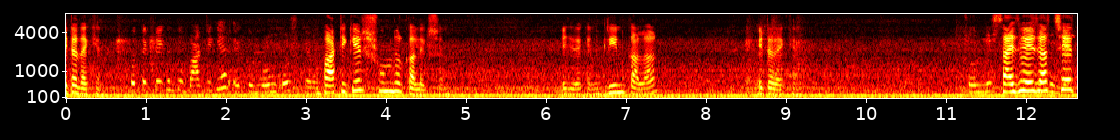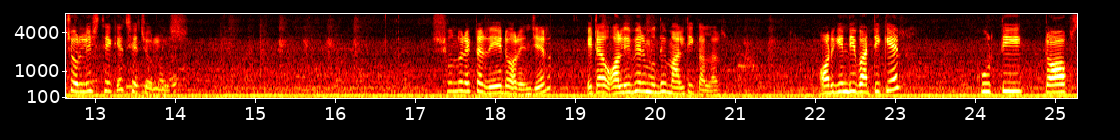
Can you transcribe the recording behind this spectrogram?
এটা দেখেন। প্রত্যেকটাই কিন্তু বাটিকের একদম রং কোষ গ্যারান্টি বাটিকের সুন্দর কালেকশন। এই যে দেখেন গ্রিন কালার। এটা দেখেন। সাইজ হয়ে যাচ্ছে চল্লিশ থেকে ছেচল্লিশ। সুন্দর একটা রেড অরেঞ্জের। এটা অলিভের মধ্যে মাল্টি কালার। অর্গেন্ডি বাটিকের কুর্তি টপস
